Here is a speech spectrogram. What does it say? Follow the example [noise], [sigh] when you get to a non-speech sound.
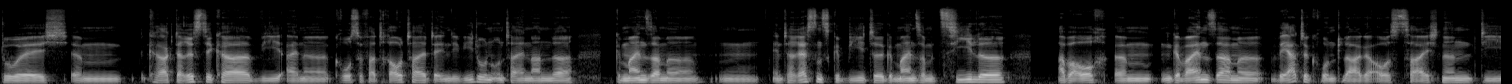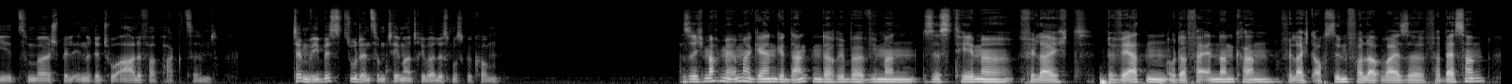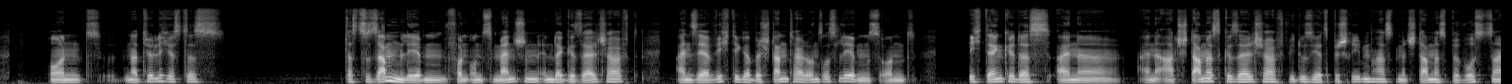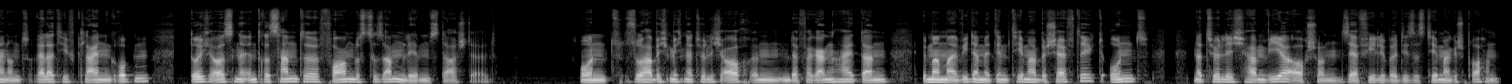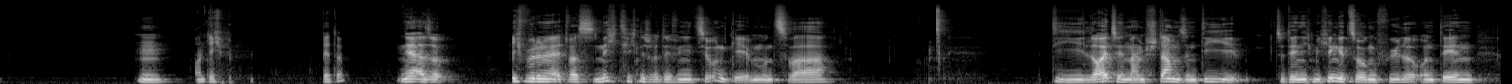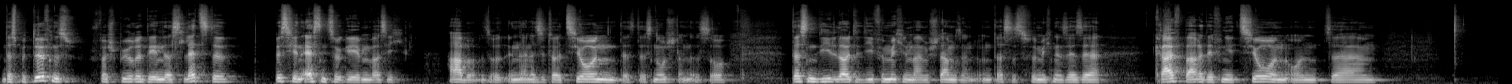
durch ähm, Charakteristika wie eine große Vertrautheit der Individuen untereinander, gemeinsame mh, hm, Interessensgebiete, gemeinsame Ziele, aber auch ähm, eine gemeinsame Wertegrundlage auszeichnen, die zum Beispiel in Rituale verpackt sind. Tim, wie bist du denn zum Thema Tribalismus gekommen? Also ich mache mir immer gern Gedanken darüber, wie man Systeme vielleicht bewerten oder verändern kann, vielleicht auch sinnvollerweise verbessern. Und natürlich ist das das Zusammenleben von uns Menschen in der Gesellschaft ein sehr wichtiger Bestandteil unseres Lebens. Und ich denke, dass eine, eine Art Stammesgesellschaft, wie du sie jetzt beschrieben hast, mit Stammesbewusstsein und relativ kleinen Gruppen, durchaus eine interessante Form des Zusammenlebens darstellt. Und so habe ich mich natürlich auch in, in der Vergangenheit dann immer mal wieder mit dem Thema beschäftigt und natürlich haben wir auch schon sehr viel über dieses Thema gesprochen. Hm. Und ich, bitte? Ja, also ich würde eine etwas nicht technischere Definition geben und zwar die Leute in meinem Stamm sind die, zu denen ich mich hingezogen fühle und denen das Bedürfnis verspüre, denen das letzte bisschen Essen zu geben, was ich habe, also in einer Situation des, des Notstandes. So. Das sind die Leute, die für mich in meinem Stamm sind und das ist für mich eine sehr, sehr greifbare Definition und ähm,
